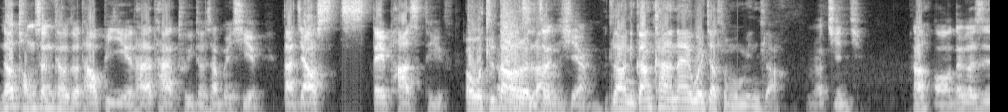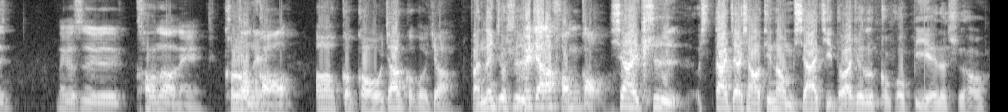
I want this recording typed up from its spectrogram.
然后童声可可他要毕业，他在他的 Twitter 上面写，大家要 stay positive，哦，我知道了啦，保持正向，我知道你刚刚看的那一位叫什么名字啊我们要坚强啊。哦，那个是那个是狗，哦，狗狗，我叫狗狗叫，反正就是可以叫它疯狗。下一次大家想要听到我们下一集的话，就是狗狗毕业的时候。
